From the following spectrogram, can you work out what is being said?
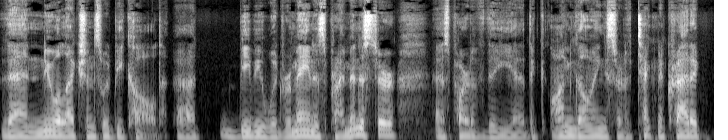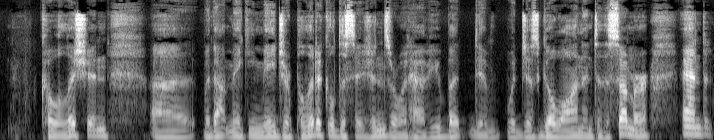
then new elections would be called. Uh, Bibi would remain as prime minister as part of the uh, the ongoing sort of technocratic coalition uh, without making major political decisions or what have you, but would just go on into the summer. And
